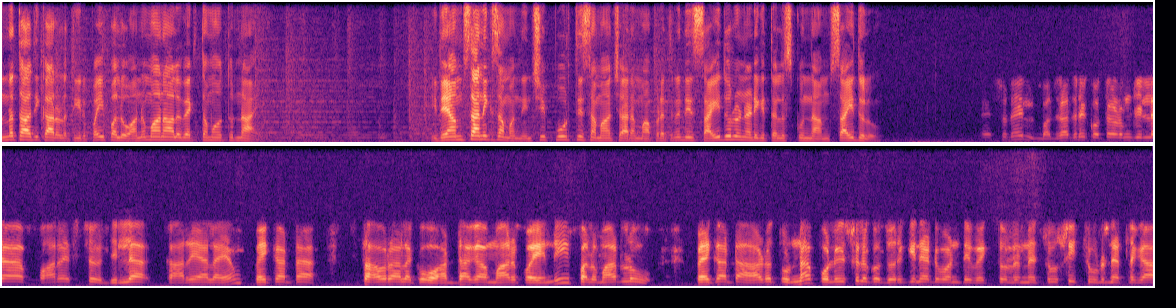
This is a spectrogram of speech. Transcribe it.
ఉన్నతాధికారుల తీరుపై పలు అనుమానాలు వ్యక్తమవుతున్నాయి. ఇదే అంశానికి సంబంధించి పూర్తి సమాచారం మా ప్రతినిధి సైదులను అడిగి తెలుసుకుందాం. సైదులు. సునీల్ భద్రాద్రి కొత్తగూడెం జిల్లా ఫారెస్ట్ జిల్లా కార్యాలయం పేకాట స్థావరాలకు అడ్డాగా మారిపోయింది. పలుమార్లు పేకాట ఆడుతున్న పోలీసులకు దొరికినటువంటి వ్యక్తులను చూసి చూడనట్లుగా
